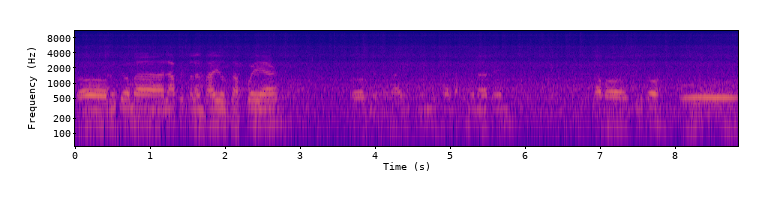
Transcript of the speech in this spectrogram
So, medyo malapit na lang tayo sa pier. So, mga 8 minutes na takbo natin. Tapos dito, kung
